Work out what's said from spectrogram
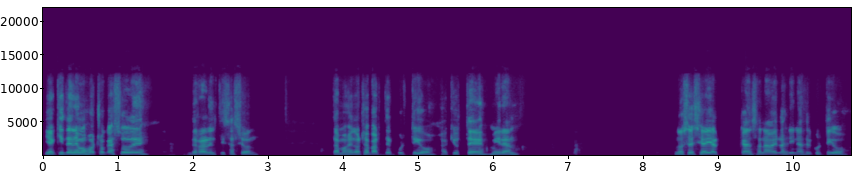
Y aquí tenemos otro caso de, de ralentización. Estamos en otra parte del cultivo. Aquí ustedes miran, no sé si ahí alcanzan a ver las líneas del cultivo.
